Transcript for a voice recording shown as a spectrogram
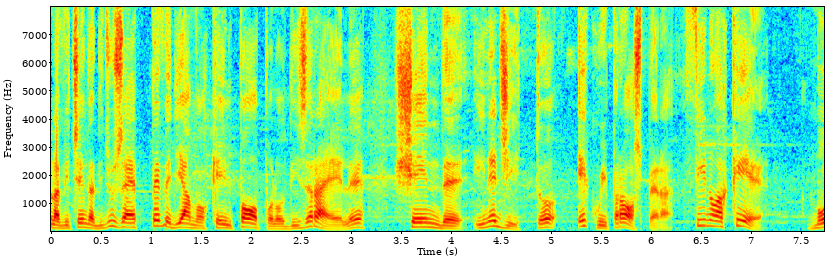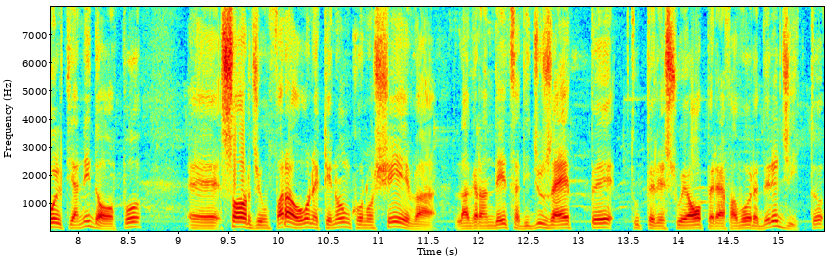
la vicenda di Giuseppe vediamo che il popolo di Israele scende in Egitto e qui prospera, fino a che molti anni dopo eh, sorge un faraone che non conosceva la grandezza di Giuseppe, tutte le sue opere a favore dell'Egitto,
